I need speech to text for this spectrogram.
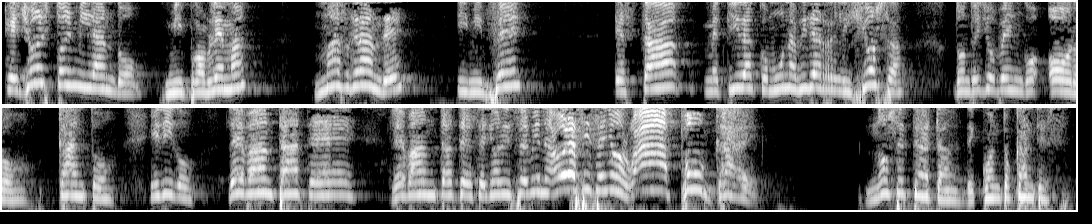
que yo estoy mirando mi problema más grande y mi fe está metida como una vida religiosa donde yo vengo, oro, canto y digo, levántate, levántate, Señor. Y usted viene, ahora sí, Señor, ¡ah, pum! cae. No se trata de cuánto cantes,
